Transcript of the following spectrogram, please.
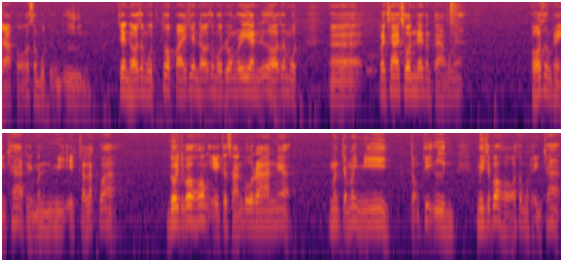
จากหอสมุดอื่น ๆ เช่นหอสมุดทั่วไป เช่นหอสมุดโรงเรียน หรือหอสมุดประชาชนอะไรต่างๆพวกนี้หอสมุดแห่งชาติมันมีเอกลักษณ์ว่า โดยเฉพาะห้องเอกสารโบราณเนี่ยมันจะไม่มีตรงที่อื่น มีเฉพาะหอสมุดแห่งชาติ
